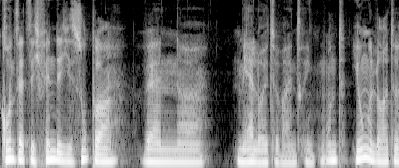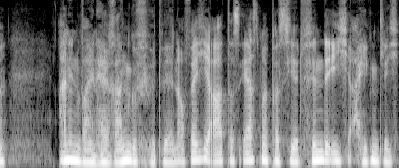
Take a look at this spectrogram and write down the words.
Grundsätzlich finde ich es super, wenn äh, mehr Leute Wein trinken und junge Leute an den Wein herangeführt werden. Auf welche Art das erstmal passiert, finde ich eigentlich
